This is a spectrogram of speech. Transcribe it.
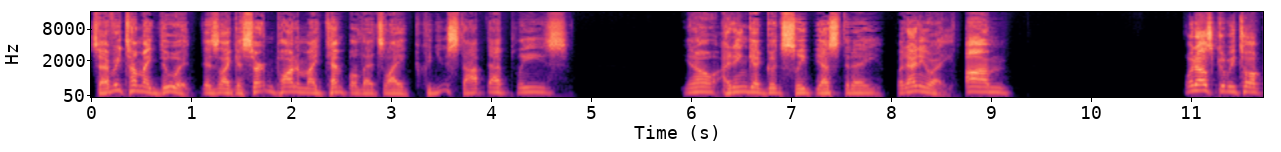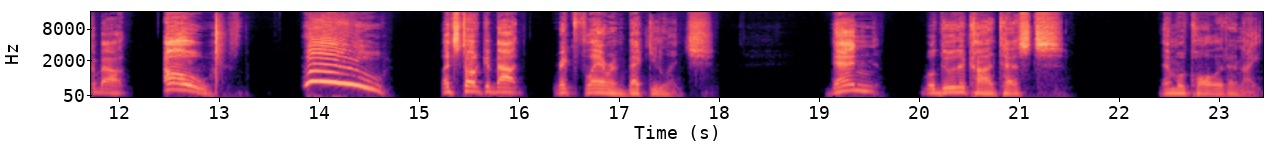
So every time I do it, there's like a certain part of my temple that's like, could you stop that, please? You know, I didn't get good sleep yesterday. But anyway, um, what else could we talk about? Oh, woo! Let's talk about Ric Flair and Becky Lynch. Then we'll do the contests. Then we'll call it a night.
